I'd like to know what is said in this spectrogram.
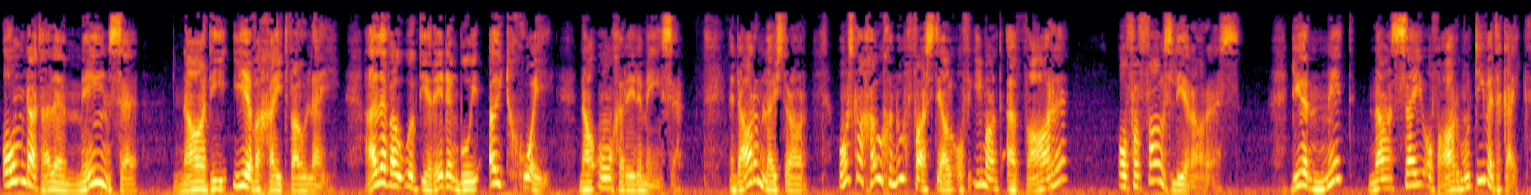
omdat hulle mense na die ewigheid wou lei. Hulle wou ook die reddingboei uitgooi na ongeredde mense. En daarom luisteraar, ons kan gou genoeg vasstel of iemand 'n ware of 'n vals leraar is deur net na sy of haar motiewe te kyk.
